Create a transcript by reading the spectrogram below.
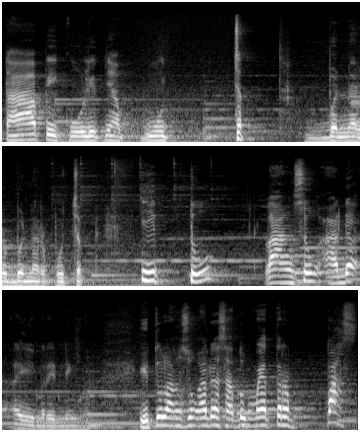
Tapi kulitnya pucet. Bener-bener pucet. Itu langsung ada, eh merinding. Itu langsung ada satu meter pas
